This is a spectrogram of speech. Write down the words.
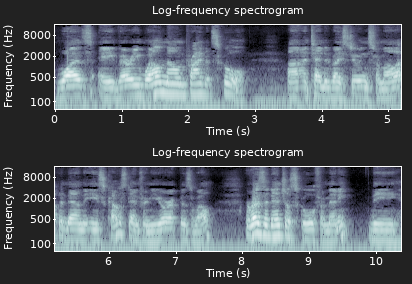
was a very well-known private school uh, attended by students from all up and down the East Coast and from Europe as well. A residential school for many, the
